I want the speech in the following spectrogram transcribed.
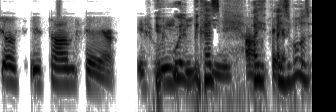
just, it's unfair. It really well, because I, I, suppose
